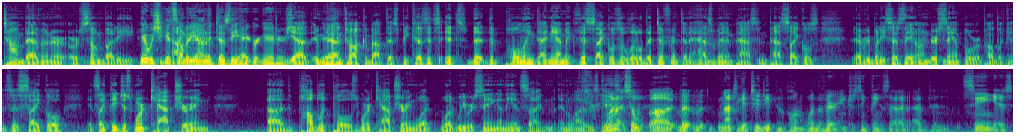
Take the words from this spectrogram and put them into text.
Tom Bevan or, or somebody. yeah, we should get out somebody on that does the aggregators. yeah, and we can talk about this because it's it's the the polling dynamic. This cycle is a little bit different than it has been in past. In past cycles, everybody says they undersample Republicans. This cycle, it's like they just weren't capturing. Uh, the public polls weren't capturing what, what we were seeing on the inside in, in a lot of these cases. One, so, uh, but, but not to get too deep in the polling, one of the very interesting things that I've, I've been seeing is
